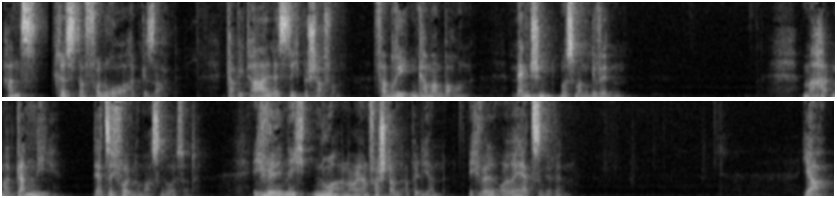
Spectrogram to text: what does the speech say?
Hans Christoph von Rohr hat gesagt, Kapital lässt sich beschaffen, Fabriken kann man bauen, Menschen muss man gewinnen. Mahatma Gandhi, der hat sich folgendermaßen geäußert. Ich will nicht nur an euren Verstand appellieren, ich will eure Herzen gewinnen. Ja,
